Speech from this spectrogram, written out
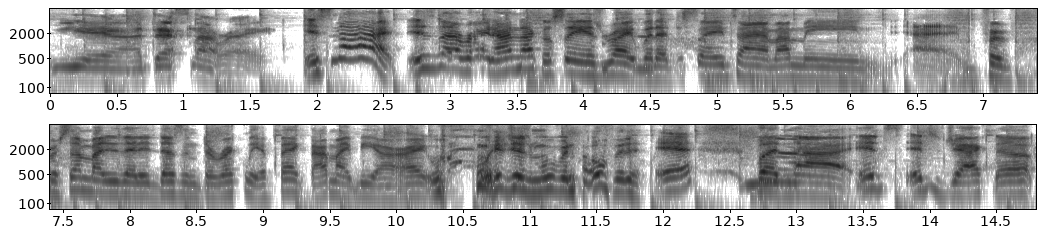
yeah, that's not right. It's not. It's not right. I'm not gonna say it's right, but at the same time, I mean, I, for for somebody that it doesn't directly affect, I might be all right. We're just moving over there, but nah, it's it's jacked up.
